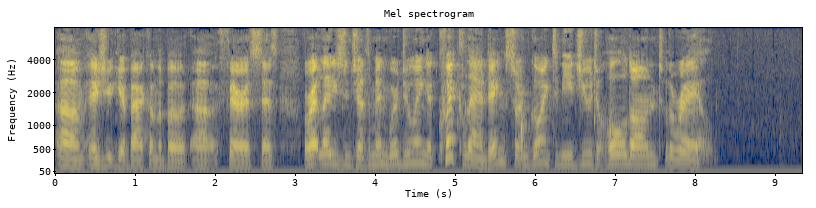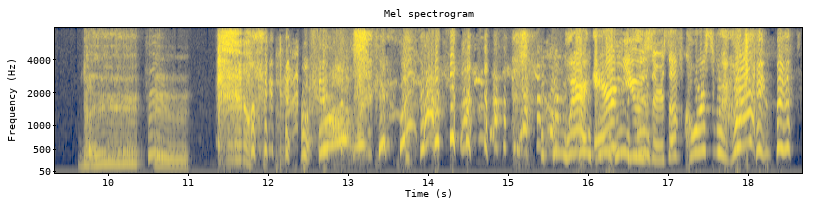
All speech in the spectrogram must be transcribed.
Um, as you get back on the boat, uh, Ferris says, "All right, ladies and gentlemen, we're doing a quick landing, so I'm going to need you to hold on to the rail." We're air users, of course. We're with.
